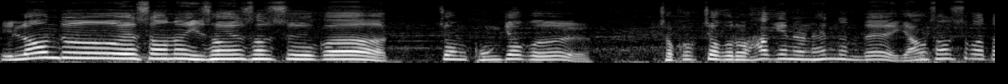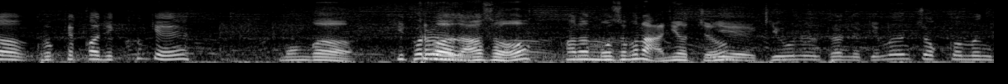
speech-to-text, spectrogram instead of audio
1라운드에서는 이성현 선수가 좀 공격을 적극적으로 하기는 했는데 양 선수가 다 그렇게까지 크게 뭔가 히트가 나서 하는 모습은 아니었죠. 예, 기운은 듯한 느낌은 조금은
